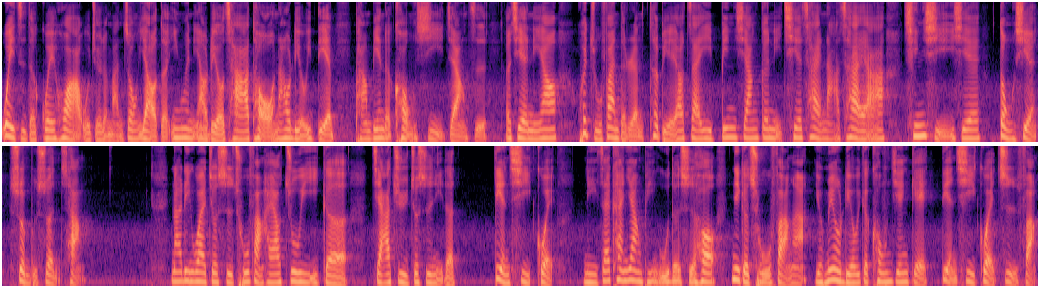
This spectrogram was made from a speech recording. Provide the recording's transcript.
位置的规划，我觉得蛮重要的，因为你要留插头，然后留一点旁边的空隙，这样子。而且你要会煮饭的人，特别要在意冰箱跟你切菜、拿菜啊、清洗一些动线顺不顺畅。那另外就是厨房还要注意一个家具，就是你的电器柜。你在看样品屋的时候，那个厨房啊，有没有留一个空间给电器柜置放？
